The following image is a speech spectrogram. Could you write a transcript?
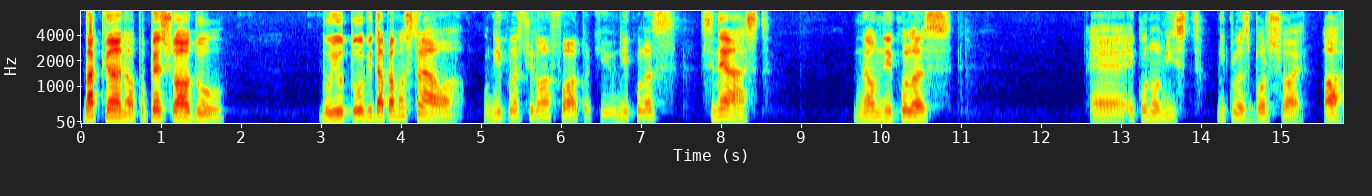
bacana para o pessoal do do YouTube dá para mostrar, ó. O Nicolas tirou uma foto aqui, o Nicolas cineasta. Não é o Nicolas é, economista, Nicolas Borsoi. Ó,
